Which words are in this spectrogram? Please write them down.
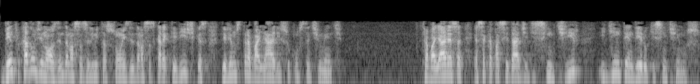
dentro, cada um de nós, dentro das nossas limitações, dentro das nossas características, devemos trabalhar isso constantemente. Trabalhar essa, essa capacidade de sentir e de entender o que sentimos.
